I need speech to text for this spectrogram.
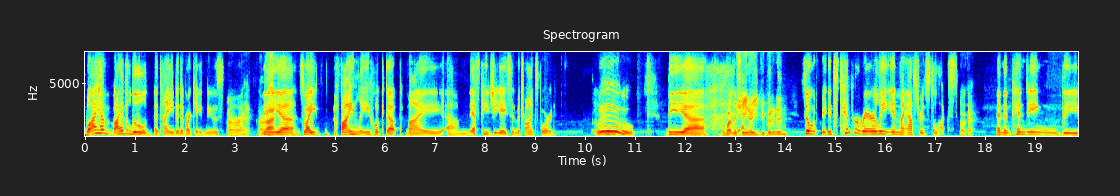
Well, I have I have a little a tiny bit of arcade news. all right all the right. uh, so I finally hooked up my um, FPGA Cinematronics board. Ooh. Woo! The uh, And what machine are you, you put it in so it's temporarily in my Asteroids Deluxe, okay and then pending the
